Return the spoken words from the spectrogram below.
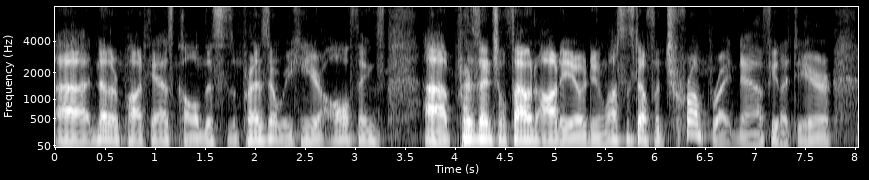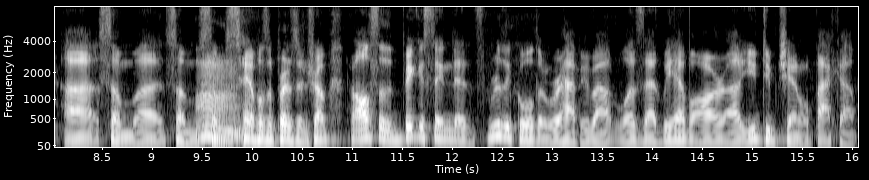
uh, another podcast called "This Is the President," where you can hear all things uh, presidential found audio, doing lots of stuff with Trump right now. If you'd like to hear uh, some uh, some some Mm. samples of President Trump, but also the biggest thing that's really cool that we're happy about was that we have our uh, YouTube channel back up.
